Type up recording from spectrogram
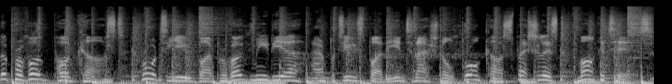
the Provoke Podcast, brought to you by Provoke Media and produced by the international broadcast specialist Markettiers.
